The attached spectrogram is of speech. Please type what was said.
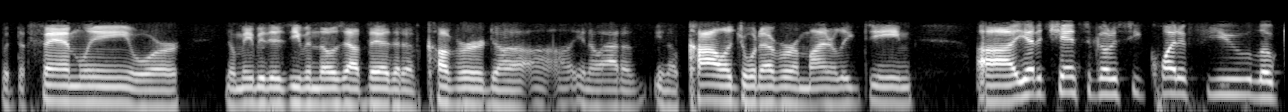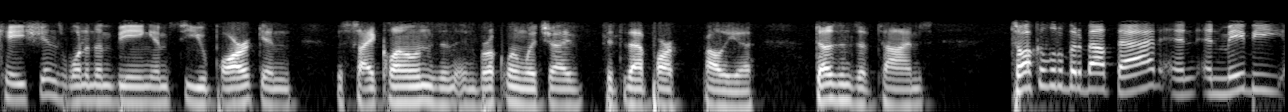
with the family, or know maybe there's even those out there that have covered uh, uh, you know out of you know college or whatever a minor league team. Uh, you had a chance to go to see quite a few locations. One of them being MCU Park and the Cyclones in, in Brooklyn, which I've been to that park probably uh, dozens of times. Talk a little bit about that, and and maybe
